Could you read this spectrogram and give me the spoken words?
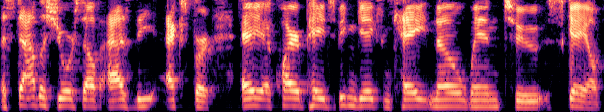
establish your yourself as the expert. A, acquire paid speaking gigs, and K, know when to scale.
